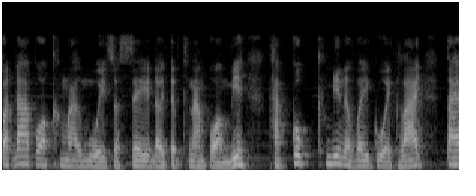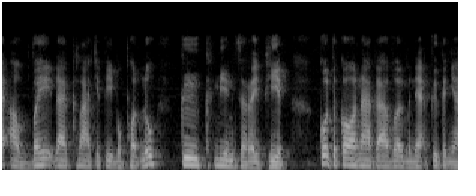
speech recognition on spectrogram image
បដាពណ៌ខ្មៅមួយសរសេរដោយទឹកថ្នាំពណ៌មាសថាគុកគ្មានអ្វីគួរឲ្យខ្លាច តែអ្វីដែលខ្លាចជាទីបំផុតនោះ គឺគ្មានសេរីភាព គឧតកោ Nagavel ម្នាក់គឺកញ្ញា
